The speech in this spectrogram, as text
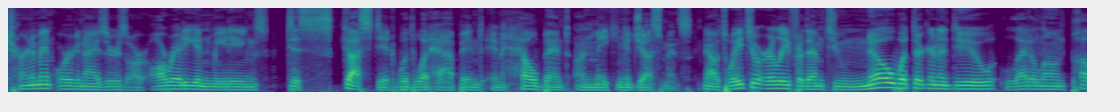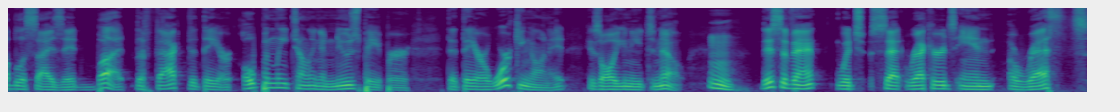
Tournament organizers are already in meetings, disgusted with what happened and hell bent on making adjustments. Now, it's way too early for them to know what they're going to do, let alone publicize it, but the fact that they are openly telling a newspaper that they are working on it is all you need to know. Hmm. This event, which set records in arrests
